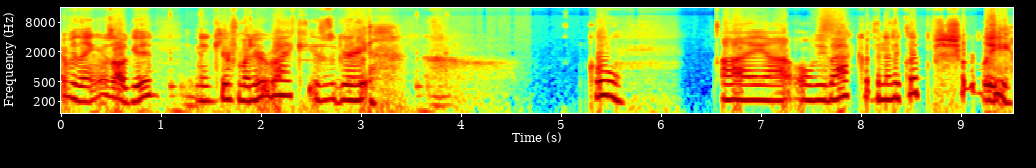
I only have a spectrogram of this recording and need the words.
everything. It was all good. New gear for my dirt bike. This is great. Cool. I uh, will be back with another clip shortly.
